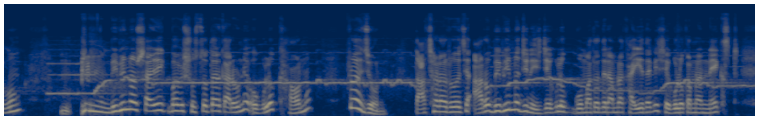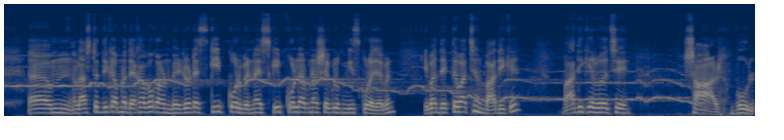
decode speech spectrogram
এবং বিভিন্ন শারীরিকভাবে সুস্থতার কারণে ওগুলো খাওয়ানো প্রয়োজন। তাছাড়া রয়েছে আরও বিভিন্ন জিনিস যেগুলো গোমাতাদের আমরা খাইয়ে থাকি, সেগুলোকে আমরা নেক্সট লাস্টের দিকে আমরা দেখাবো, কারণ ভিডিওটা স্কিপ করবেন না স্কিপ করলে আপনারা সেগুলো মিস করে যাবেন। এবার দেখতে পাচ্ছেন বাদিকে বাদিকে রয়েছে ষাঁড় বুল।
